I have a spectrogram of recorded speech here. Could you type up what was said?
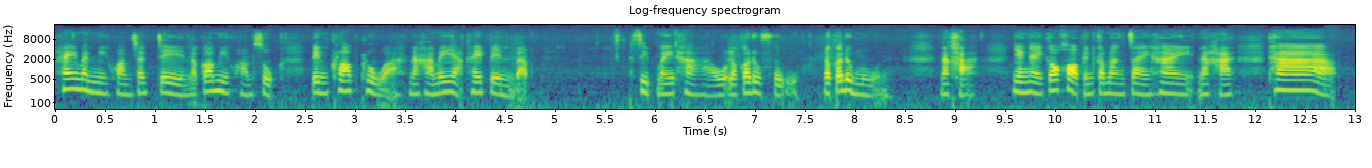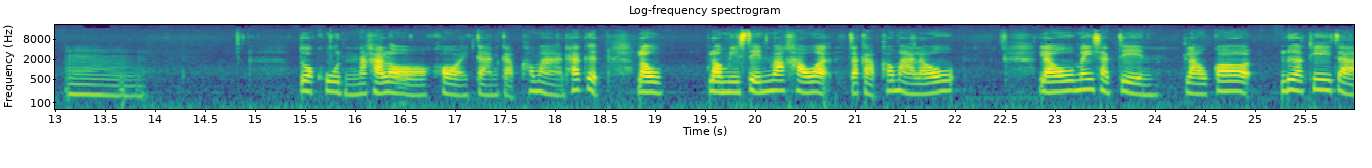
ให้มันมีความชัดเจน แล้วก็มีความสุขเป็นครอบครัวนะคะ ไม่อยากให้เป็นแบบสิบไม้เท้า แล้วก็ดูฟู แล้วก็ดูมูนนะคะ ยังไงก็ขอเป็นกำลังใจให้นะคะ ถ้าตัวคุณนะคะรอคอยการกลับเข้ามา ถ้าเกิดเราเรามีเซนต์ว่าเขาอะจะกลับเข้ามาแล้ว แล้วไม่ชัดเจน เราก็เลือกที่จะ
